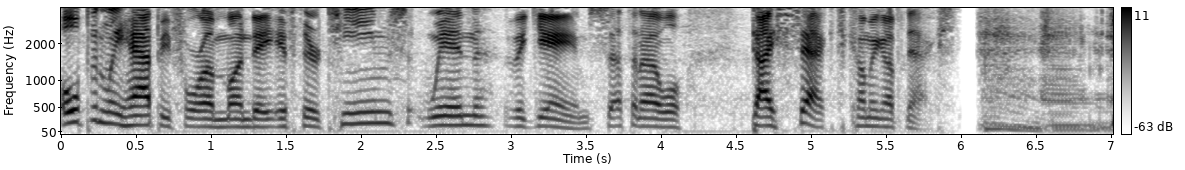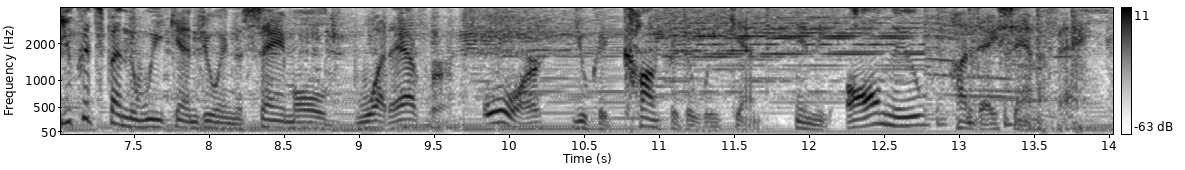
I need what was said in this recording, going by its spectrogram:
openly happy for on Monday if their teams win the game? Seth and I will dissect coming up next. You could spend the weekend doing the same old whatever, or you could conquer the weekend in the all-new Hyundai Santa Fe.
